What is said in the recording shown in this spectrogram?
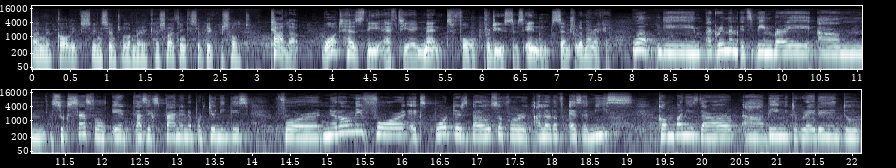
and colleagues in Central America. So I think it's a big result. Carla, what has the FTA meant for producers in Central America? Well, the agreement it's been very um, successful. It has expanded opportunities for not only for exporters but also for a lot of SMEs, companies that are uh, being integrated into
